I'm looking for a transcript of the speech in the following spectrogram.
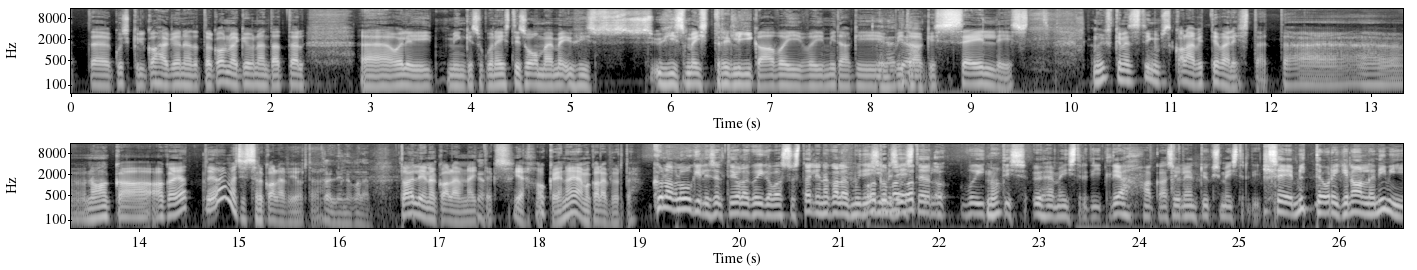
et äh, kuskil kahekümnendatel, kolmekümnendatel äh, oli mingisugune Eesti-Soome ühis, ühismeistriliiga või, või midagi, midagi sellist no ükski nendest tingimustest Kalevit ei välista, et äh, no aga, aga jät-, jääme siis selle Kalevi juurde. Tallinna Kalev. Tallinna Kalev näiteks, jah ja,, okei okay,, no jääme Kalevi juurde. kõlav loogiliselt ei ole ka õige vastus, Tallinna Kalev muide esimese Eesti ajal võitis no. ühe meistritiitli, jah, aga see oli ainult üks meistritiitl. see mitte originaalne nimi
